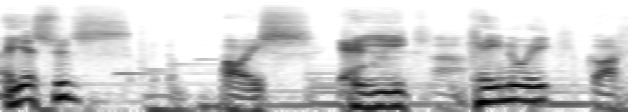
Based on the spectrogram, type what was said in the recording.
Og jeg synes, boys, ja. kan, I ikke, kan I nu ikke godt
